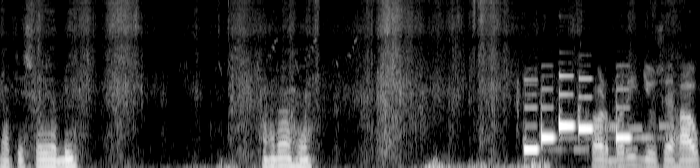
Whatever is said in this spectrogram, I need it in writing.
બાકી સોયાબીન. સારા છે. ફળ ભરી ગયું છે હાવ.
